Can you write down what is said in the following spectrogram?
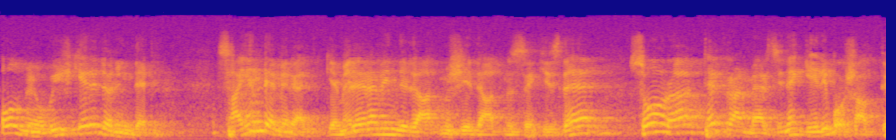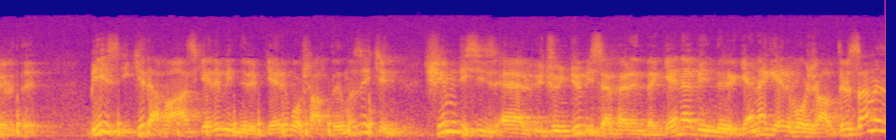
Olmuyor bu iş geri dönün dedi. Sayın Demirel gemilere bindirdi 67-68'de. Sonra tekrar Mersin'e geri boşalttırdı. Biz iki defa askeri bindirip geri boşalttığımız için şimdi siz eğer üçüncü bir seferinde gene bindirir gene geri boşaltırsanız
